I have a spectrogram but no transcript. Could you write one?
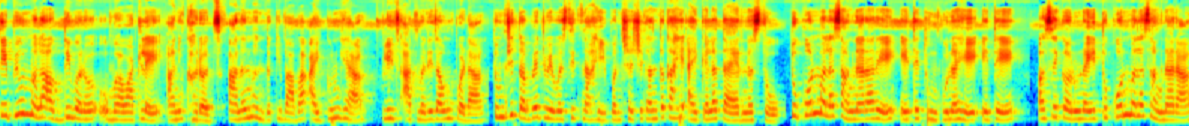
ते पिऊन मला अगदी बरं वाटले आणि खरंच. आनंद म्हणतो की बाबा ऐकून घ्या. प्लीज आतमध्ये जाऊन पडा. तुमची तब्येत व्यवस्थित नाही पण शशिकांत काही ऐकायला तयार नसतो. तू कोण मला सांगणारा रे? येथे थुंकू नये. येथे असे करू नये. तू कोण मला सांगणारा?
